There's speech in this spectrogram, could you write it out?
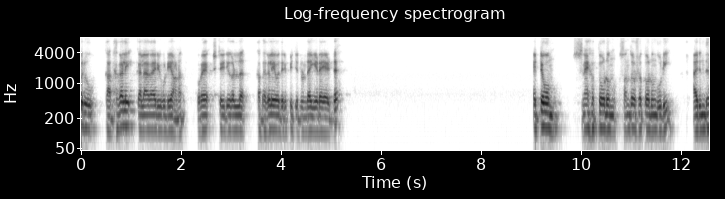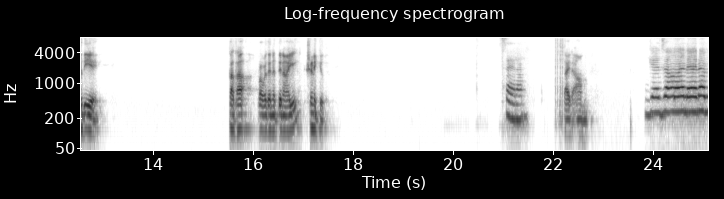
ഒരു കഥകളി കലാകാരി കൂടിയാണ്. കുറെ സ്റ്റേജുകളിൽ കഥകളി അവതരിപ്പിച്ചിട്ടുണ്ട് ഈയിടെയായിട്ട്. ഏറ്റവും സ്നേഹത്തോടും സന്തോഷത്തോടും കൂടി അരുന്ധതിയെ കഥ പ്രവചനത്തിനായി ക്ഷണിക്കുന്നു. തരാം ഗജാനനം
